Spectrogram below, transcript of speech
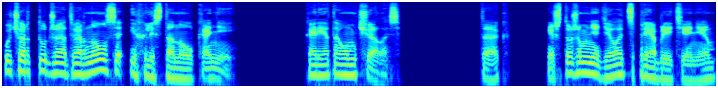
Кучер тут же отвернулся и хлестанул коней. Карета умчалась. Так, и что же мне делать с приобретением?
